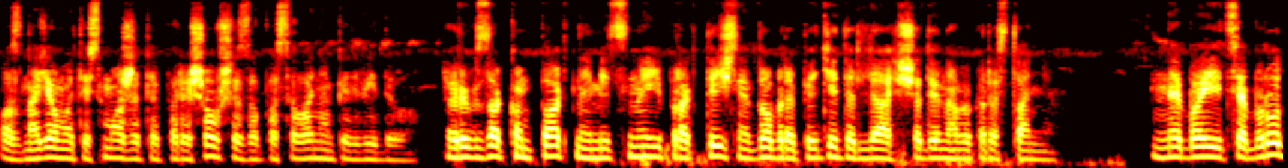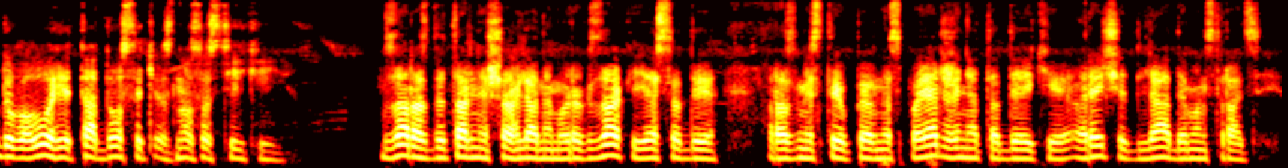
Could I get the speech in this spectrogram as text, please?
Ознайомитись можете, перейшовши за посиланням під відео. Рюкзак компактний, міцний, практичний, добре підійде для щоденного використання. Не боїться бруду, вологі та досить зносостійкий. Зараз детальніше глянемо рюкзак. Я сюди розмістив певне спорядження та деякі речі для демонстрації.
